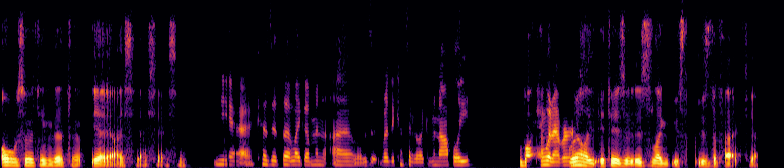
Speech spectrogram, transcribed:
Oh, so you think that? Uh, yeah, yeah, I see, I see, I see. Yeah, because it's a like a mon- uh, what was it? What they consider like a monopoly or whatever. well, it, it is. It's like it's is the fact. Yeah.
